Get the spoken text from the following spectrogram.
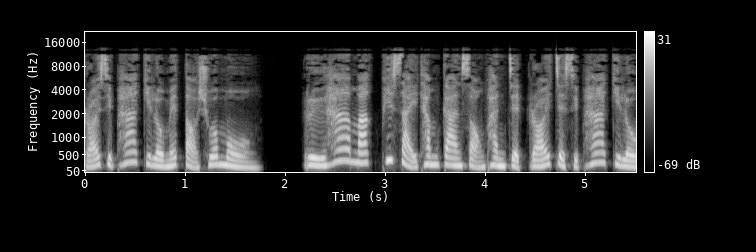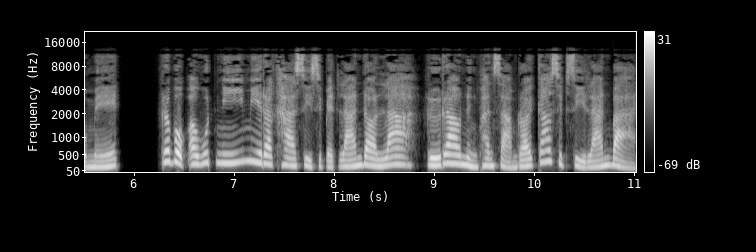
6,115 กิโลเมตรต่อชั่วโมง หรือ 5 มัคพิสัยทำการ 2,775 กิโลเมตร ระบบอาวุธนี้มีราคา 41 ล้านดอลลาร์ หรือราว 1,394 ล้านบาท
